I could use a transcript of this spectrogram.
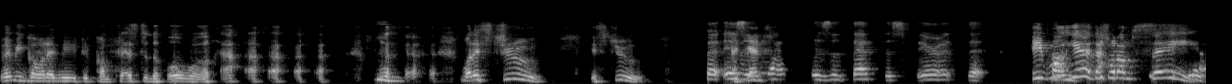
maybe God wanted me to confess to the whole world. mm. but it's true. It's true. But isn't that, isn't that the spirit that? It, yeah, that's what I'm saying. Yeah.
